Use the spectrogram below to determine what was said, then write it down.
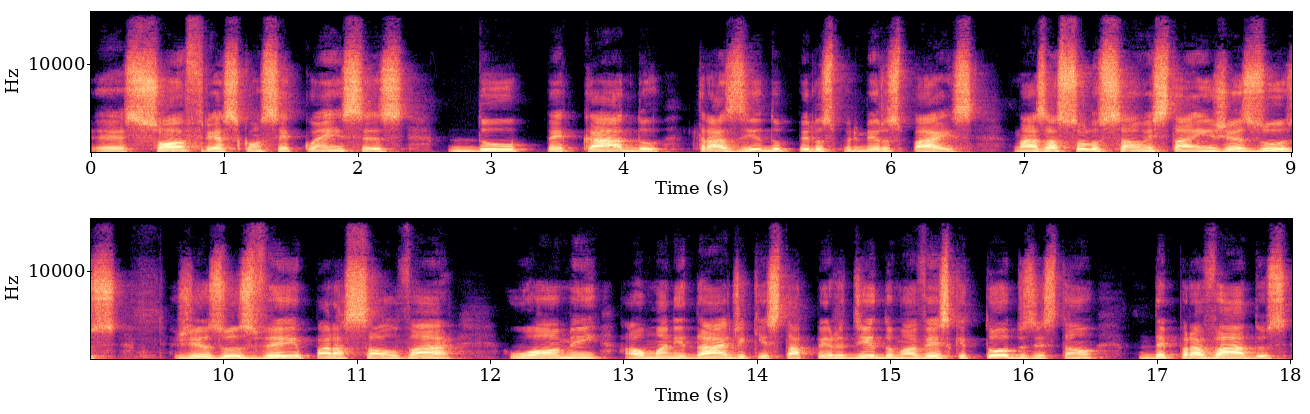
é, sofre as consequências do pecado trazido pelos primeiros pais, mas a solução está em Jesus. Jesus veio para salvar o homem, a humanidade que está perdida, uma vez que todos estão depravados.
